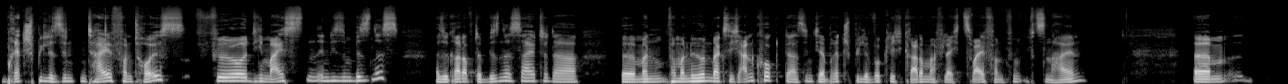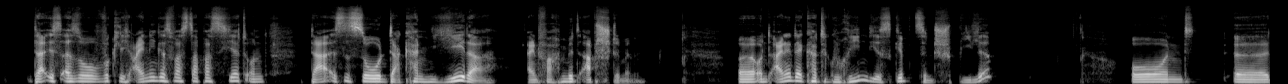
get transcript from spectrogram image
Brettspiele sind ein Teil von Toys für die meisten in diesem Business. Also gerade auf der Business-Seite, da, äh, man, wenn man Nürnberg sich anguckt, da sind ja Brettspiele wirklich gerade mal vielleicht zwei von 15 Hallen. Ähm, da ist also wirklich einiges, was da passiert. Und da ist es so, da kann jeder einfach mit abstimmen. Äh, und eine der Kategorien, die es gibt, sind Spiele. Und äh,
